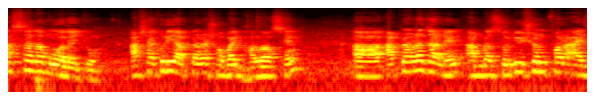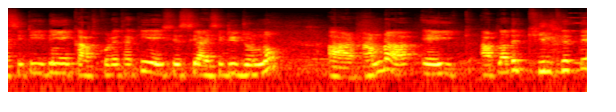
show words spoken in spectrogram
আসসালামু আলাইকুম। আশা করি আপনারা সবাই ভালো আছেন। আপনারা জানেন আমরা সলিউশন ফর আইসিটি নিয়ে কাজ করে থাকি এইচএসসি আইসিটির জন্য। আর আমরা এই আপনাদের খিলক্ষেতে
